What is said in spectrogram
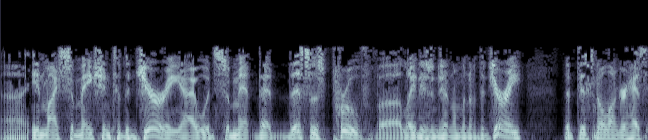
uh, in my summation to the jury, I would submit that this is proof, uh, ladies and gentlemen of the jury, that this no longer has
